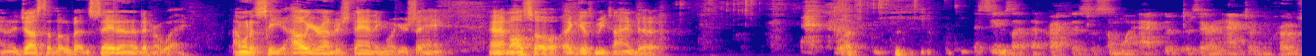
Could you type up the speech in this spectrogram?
and adjust it a little bit and say it in a different way. I want to see how you're understanding what you're saying, and I'm also that gives me time to what It seems like that practice is somewhat active. Is there an active approach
